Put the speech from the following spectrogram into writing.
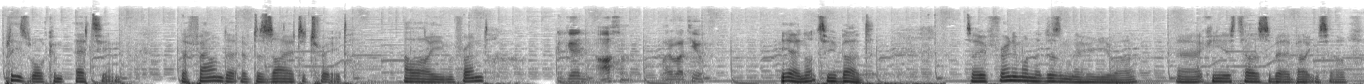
Please welcome Etienne, the founder of Desire to Trade. How are you, my friend? Good, awesome. What about you? Yeah, not too bad. So, for anyone that doesn't know who you are, uh, can you just tell us a bit about yourself?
